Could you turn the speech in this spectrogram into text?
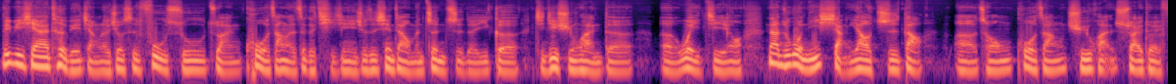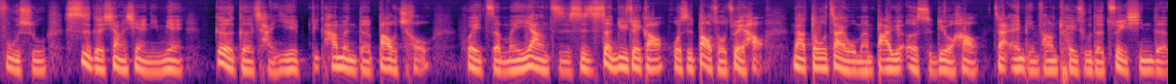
，Vivi 现在特别讲了，就是复苏转扩张的这个期间，也就是现在我们正值的一个经济循环的呃位阶哦。那如果你想要知道，呃，从扩张、趋缓、衰退、复苏四个象限里面，各个产业比他们的报酬。会怎么样子是胜率最高，或是报酬最好？那都在我们八月二十六号在 N 平方推出的最新的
